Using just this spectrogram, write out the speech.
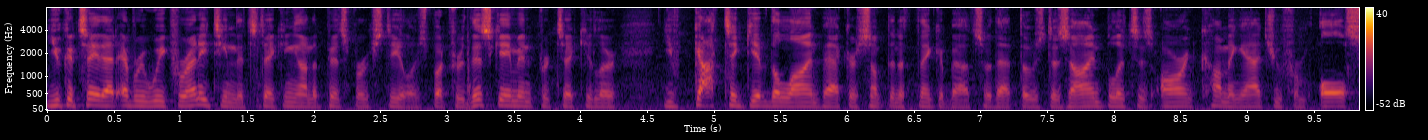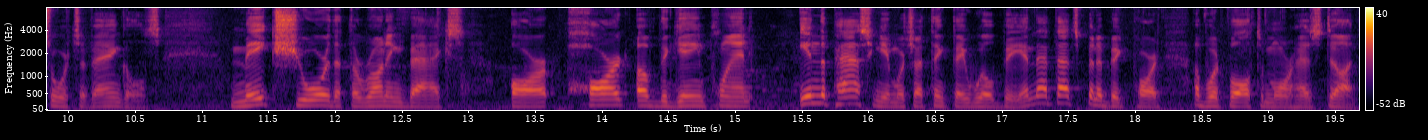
you could say that every week for any team that's taking on the Pittsburgh Steelers, but for this game in particular, you've got to give the linebackers something to think about so that those design blitzes aren't coming at you from all sorts of angles. Make sure that the running backs are part of the game plan in the passing game, which I think they will be. And that, that's been a big part of what Baltimore has done.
